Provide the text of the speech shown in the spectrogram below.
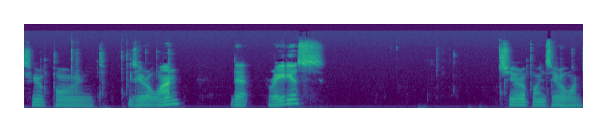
Zero point zero one the radius 0 Zero point zero one.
